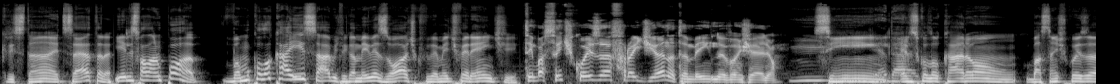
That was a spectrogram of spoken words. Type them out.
cristã, etc. E eles falaram, porra, vamos colocar aí, sabe? Fica meio exótico, fica meio diferente. Tem bastante coisa freudiana também no Evangelho. Sim, verdade. eles colocaram bastante coisa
